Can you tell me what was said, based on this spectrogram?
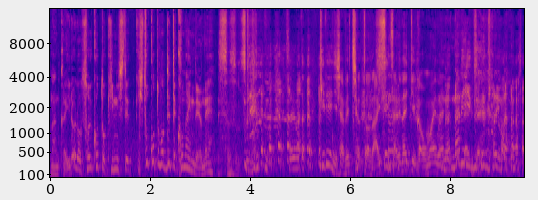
なんかいろいろそういうことを気にして一言も出てこないんだよね。そうそう。それ それまた綺麗に喋っちゃうと相手にされないっていうかお前何な言ってんだみたいな。言ってた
